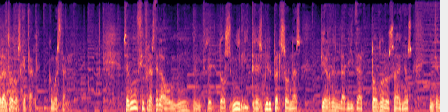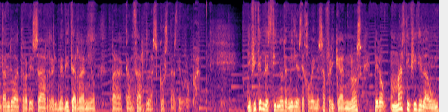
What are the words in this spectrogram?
Hola a todos, ¿qué tal? ¿Cómo están? Según cifras de la ONU, entre 2.000 y 3.000 personas pierden la vida todos los años intentando atravesar el Mediterráneo para alcanzar las costas de Europa. Difícil destino de miles de jóvenes africanos, pero más difícil aún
